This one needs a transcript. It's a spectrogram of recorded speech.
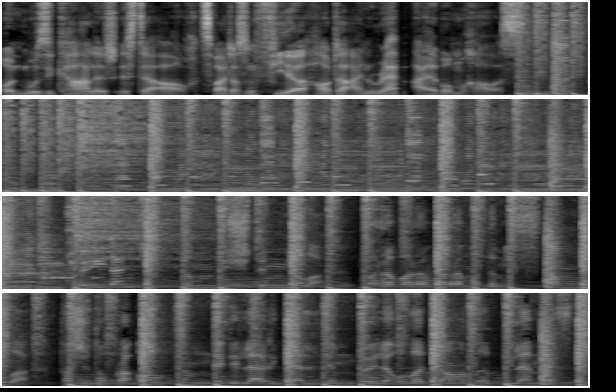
Und musikalisch ist er auch. 2004 haut er ein Rap-Album raus. vara varamadım İstanbul'a Taşı toprağı altın dediler geldim böyle olacağını bilemezdim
